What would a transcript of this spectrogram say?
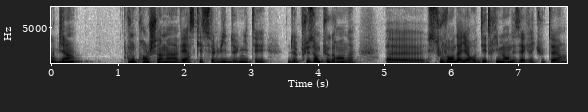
ou bien on prend le chemin inverse qui est celui d'unités de plus en plus grandes, euh, souvent d'ailleurs au détriment des agriculteurs.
